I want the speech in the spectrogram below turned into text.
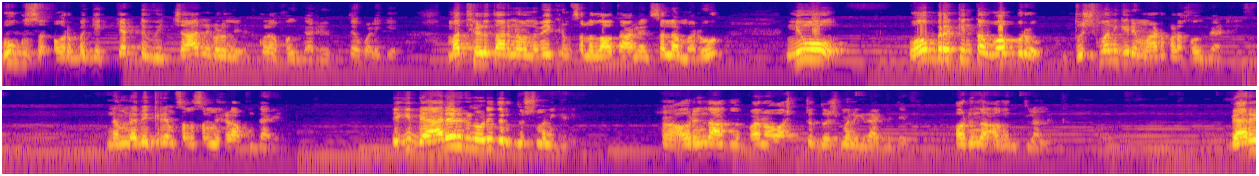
ಬುಗ್ಸ್ ಅವ್ರ ಬಗ್ಗೆ ಕೆಟ್ಟ ವಿಚಾರಗಳನ್ನು ಇಟ್ಕೊಳಕ್ ಹೃದಯ ಒಳಗೆ ಮತ್ತೆ ಹೇಳ್ತಾರೆ ನಮ್ಮ ನಬಿ ಕರೀಂ ಸಲ್ಲಲ್ಲಾಹು ತಾಲಿ ವಸಲ್ಲಮರು ನೀವು ಒಬ್ರಕ್ಕಿಂತ ಒಬ್ರು ದುಶ್ಮನ್ಗಿರಿ ಮಾಡ್ಕೊಳಕ್ ಹೋಗ್ಬೇಡ್ರಿ. ನಮ್ಮ ನಬಿ ಕರೀಂ ಸಲಸಲ್ ಹೇಳಕ್ ಈಗ ಬ್ಯಾರ್ಯಾರಿಗೆ ನೋಡಿದ್ರು ದುಶ್ಮನ್ಗಿರಿ? ಅವರಿಂದ ಆಗ್ಲಪ್ಪ ನಾವು ಅಷ್ಟು ದುಶ್ಮನ್ಗಿರಿ ಆಗಿದ್ದೀವಿ ಅವರಿಂದ ಆಗುತ್ತಿಲ್ಲ ನನಗೆ ಬ್ಯಾರೆ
